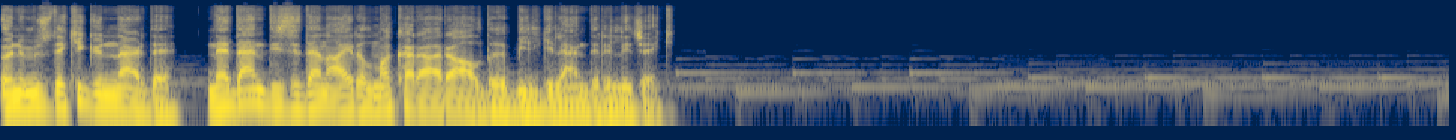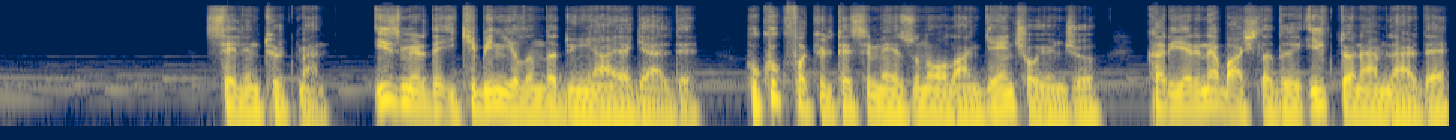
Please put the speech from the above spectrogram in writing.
Önümüzdeki günlerde neden diziden ayrılma kararı aldığı bilgilendirilecek. Selin Türkmen, İzmir'de 2000 yılında dünyaya geldi. Hukuk fakültesi mezunu olan genç oyuncu, kariyerine başladığı ilk dönemlerde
